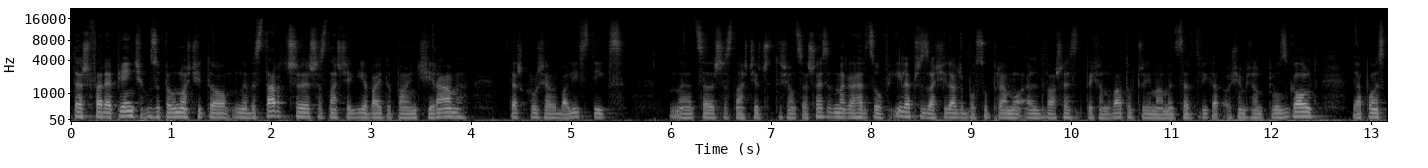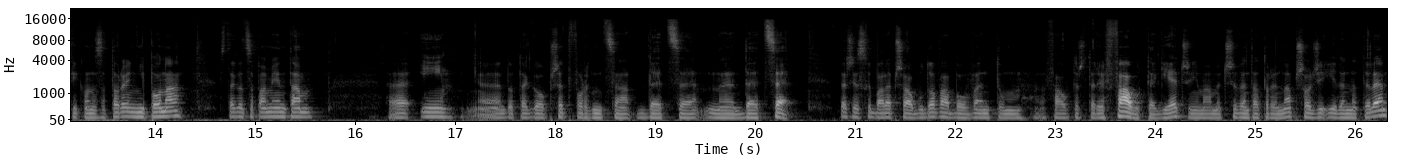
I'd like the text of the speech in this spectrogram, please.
też Fere 5, w zupełności to wystarczy, 16 GB pamięci RAM, też Crucial Ballistics, CL16 3600 MHz i lepszy zasilacz, bo Supremo L2 650 W, czyli mamy certyfikat 80 plus Gold, japońskie kondensatory Nippona, z tego co pamiętam, e, i e, do tego przetwornica DC, DC. Też jest chyba lepsza obudowa, bo Ventum VT4 VTG, czyli mamy trzy wentatory na przodzie i jeden na tyle.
